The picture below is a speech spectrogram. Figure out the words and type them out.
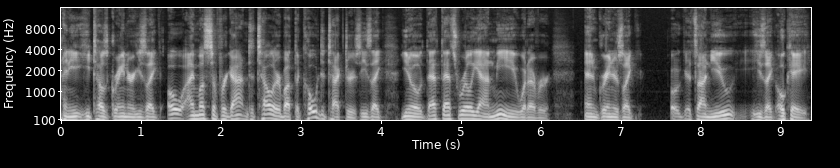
And he, he tells Graner, he's like, Oh, I must have forgotten to tell her about the code detectors. He's like, you know, that that's really on me, whatever. And Graner's like, oh, it's on you. He's like, okay,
